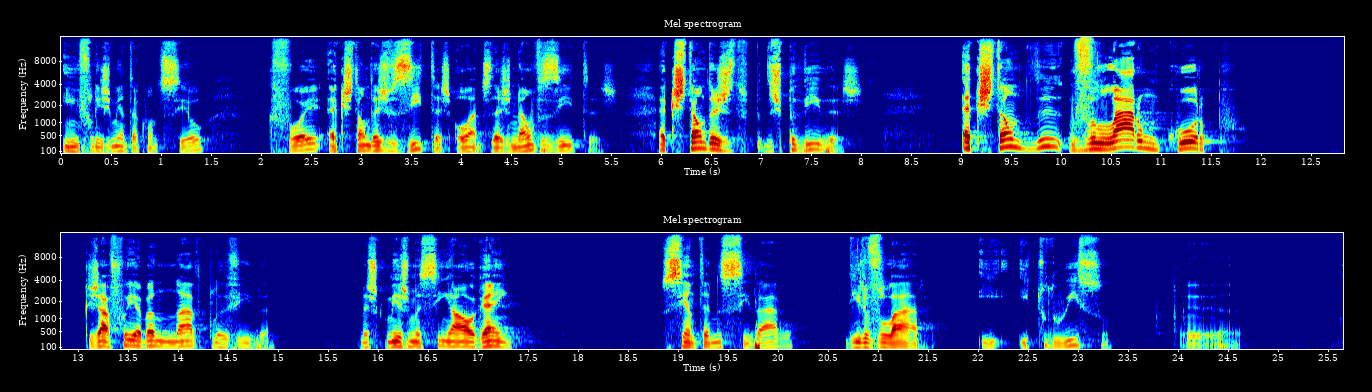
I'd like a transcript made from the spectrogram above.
infelizmente aconteceu, que foi a questão das visitas, ou antes, das não visitas, a questão das despedidas, a questão de velar um corpo que já foi abandonado pela vida, mas que mesmo assim alguém sente a necessidade de ir velar. E, e tudo isso, eh,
